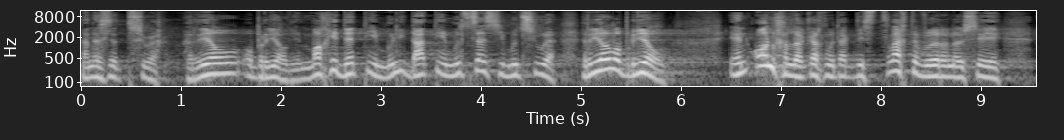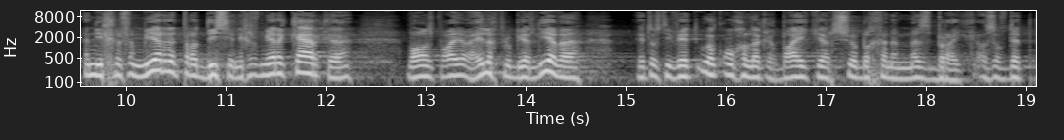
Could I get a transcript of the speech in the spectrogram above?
dan is dit so, reël op reël. Jy mag nie dit nie, jy moenie dat nie, jy moet sis, jy moet so, reël op reël. En ongelukkig moet ek die slegte woorde nou sê in die gereformeerde tradisie, in die gereformeerde kerke waar ons baie heilig probeer lewe, het ons die wet ook ongelukkig baie keer so begin misbruik asof dit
